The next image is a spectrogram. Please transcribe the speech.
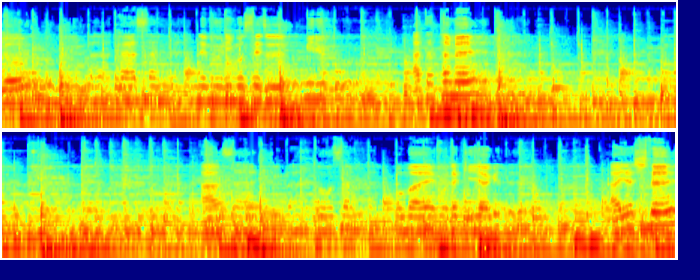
夜には母さんが眠りもせずミルクを温めた。朝あやして。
